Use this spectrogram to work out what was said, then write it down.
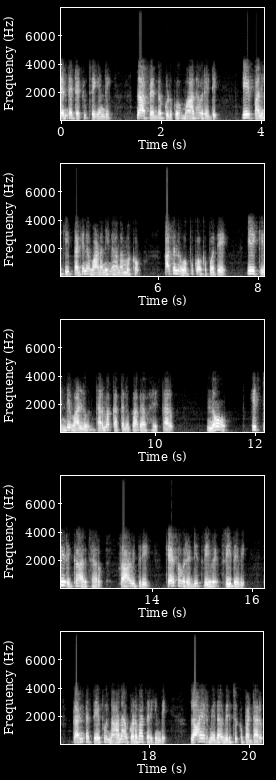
చెందేటట్లు చేయండి. నా పెద్ద కొడుకు మాధవరెడ్డి ఈ పనికి తగిన వాడని నా నమ్మకం. అతను ఒప్పుకోకపోతే ఈ కింది వాళ్ళు ధర్మకర్తలుగా వ్యవహరిస్తారు. నో! హిస్టీరిక్గా అరిచారు సావిత్రి కేశవరెడ్డి శ్రీవే శ్రీదేవి. గంట సేపు నానా గొడవ జరిగింది. లాయర్ మీద విరుచుకుపడ్డారు.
